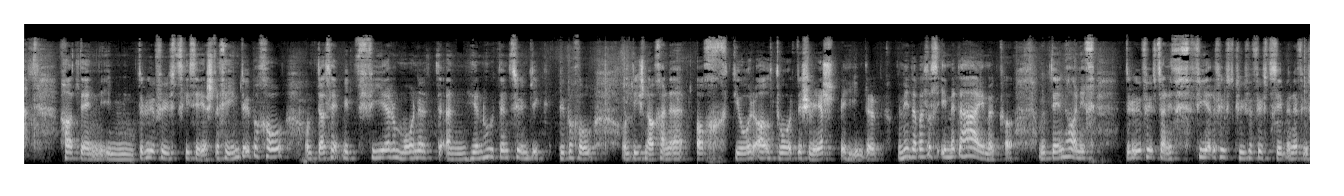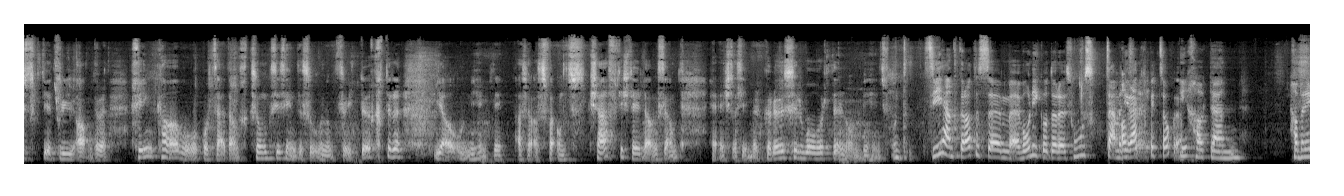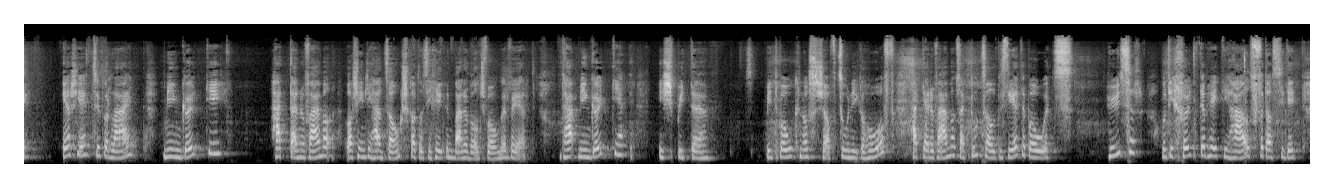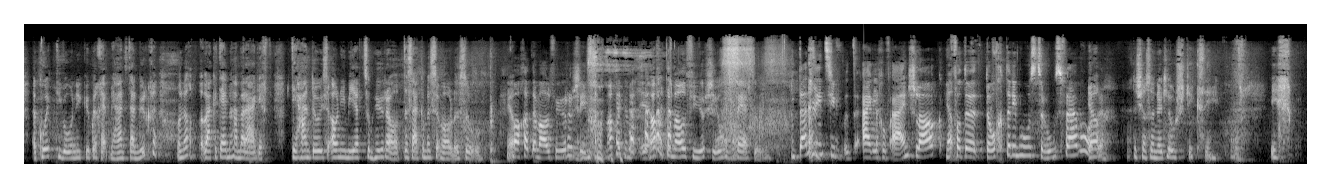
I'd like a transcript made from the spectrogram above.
Hat dann im 53 das erste Kind bekommen und das hat mit vier Monaten eine Hirnhautentzündung bekommen und ist nachher acht Jahre alt geworden, schwerst behindert. Wir haben aber das immer daheim gehabt. Und dann habe ich 53, habe ich 54, 55, 57, die drei anderen Kinder gehabt, die Gott sei Dank gesund sind, ein Sohn und zwei Töchter. Ja, und wir haben nicht, also als, und das Geschäft ist dann langsam, ist das immer grösser geworden und Und Sie haben gerade ähm, eine Wohnung oder ein Haus zusammen Also, direkt bezogen? Ich habe dann, ich habe mir erst jetzt überlegt, mein Götti hat dann auf einmal, wahrscheinlich haben sie Angst gehabt, dass ich irgendwann einmal schwanger werde. Und hat mein Götti ist bei der mit der Baugenossenschaft Hof, hat er auf einmal gesagt, du zahlst jeder baut Häuser und ich könnte dem hätte helfen, dass sie dort eine gute Wohnung bekommen. Wir haben es dann wirklich, und nach, wegen dem haben wir eigentlich, die haben uns animiert zum Heiraten, sagen wir es mal so. Ja. Machen mal Führerschein. machen, ja. mal Führerschein, ungefähr so. Und dann sind sie eigentlich auf einen Schlag ja. von der Tochter im Haus zur Hausfrau geworden. Ja, das war also nicht lustig. Ich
